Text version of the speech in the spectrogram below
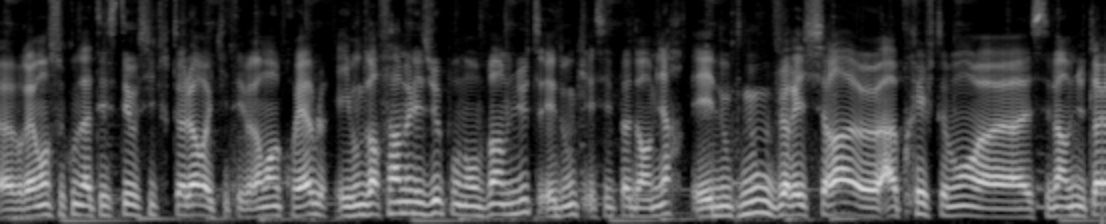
Euh, vraiment ceux qu'on a testé aussi tout à l'heure et qui étaient vraiment incroyables. Et ils vont devoir fermer les yeux pendant 20 minutes et donc essayer de pas dormir. Et donc nous on vérifiera euh, après justement euh, ces 20 minutes là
